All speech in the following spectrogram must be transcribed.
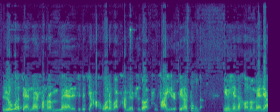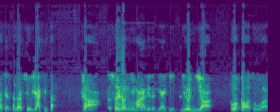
如果在那上面卖的这个假货的话，他们要知道处罚也是非常重的。因为现在好多卖家在他那是有押金的，是吧？所以说你马上给他联系，你说你要给我告诉我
